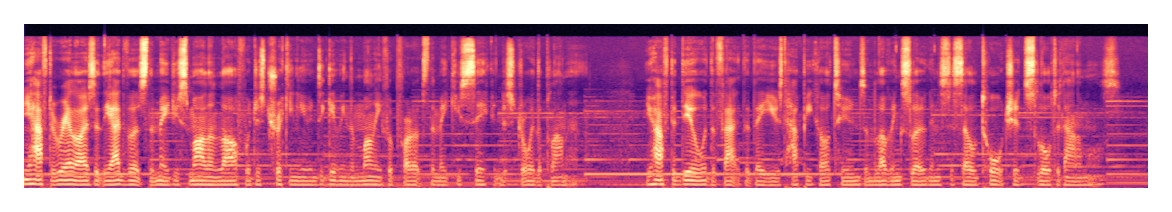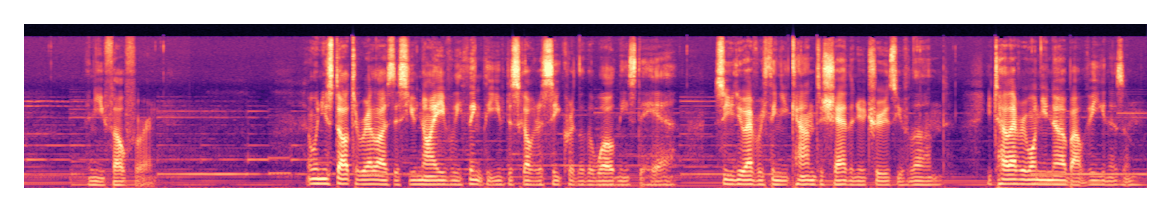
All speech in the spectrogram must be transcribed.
And you have to realize that the adverts that made you smile and laugh were just tricking you into giving them money for products that make you sick and destroy the planet. You have to deal with the fact that they used happy cartoons and loving slogans to sell tortured, slaughtered animals. And you fell for it. And when you start to realize this, you naively think that you've discovered a secret that the world needs to hear, so you do everything you can to share the new truths you've learned. You tell everyone you know about veganism,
